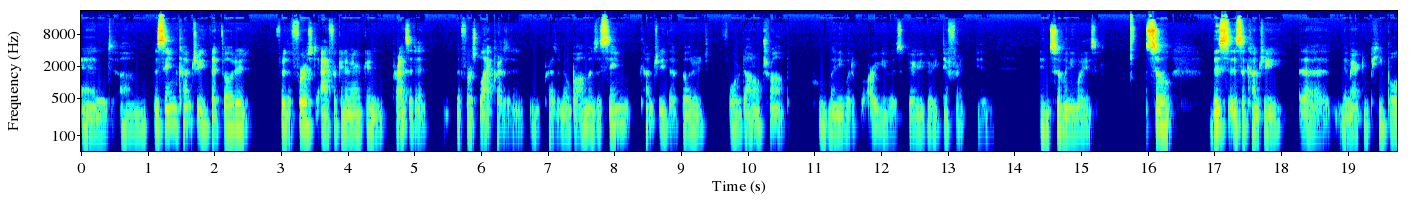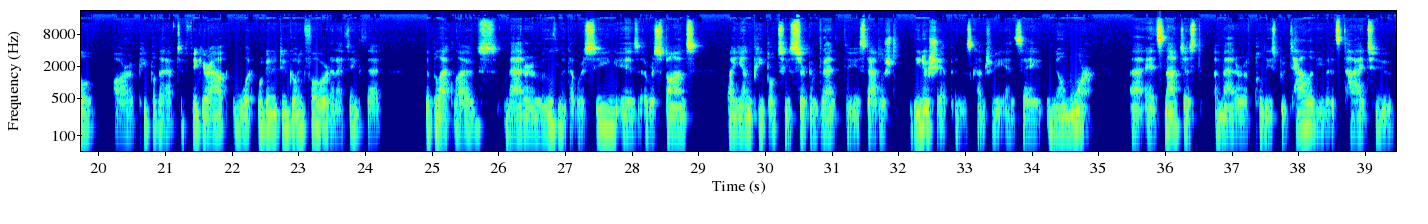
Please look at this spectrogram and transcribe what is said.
And um, the same country that voted for the first African American president, the first black president, President Obama, is the same country that voted for Donald Trump, who many would argue is very, very different in, in so many ways. So, this is a country, uh, the American people are people that have to figure out what we're going to do going forward. And I think that the Black Lives Matter movement that we're seeing is a response by young people to circumvent the established leadership in this country and say no more. Uh, and it's not just a matter of police brutality, but it's tied to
